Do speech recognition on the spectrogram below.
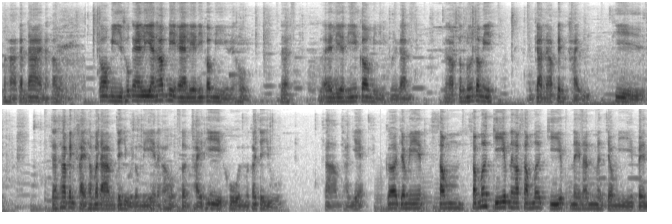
มาหากันได้นะครับผมก็มีทุกแอเรียนะครับนี่แอเรียนี้ก็มีนะครับผมนะและแอเรียนี้ก็มีเหมือนกันนะครับ ตรงนู้นก็มีเหมือนกันนะครับเป็นไข่ที่แต่ถ้าเป็นไข่ธรรมดามันจะอยู่ตรงนี้นะครับผมส่วนไข่ที่คูณมันก็จะอยู่ ตามทางแยก ก็จะมีซัมซัมเมอร์กีฟนะครับซัมเมอร์กีฟในนั้นมันจะมีเป็น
